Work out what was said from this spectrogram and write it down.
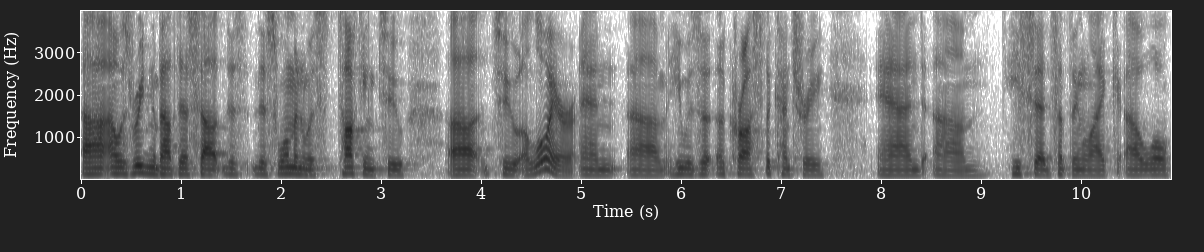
uh, I was reading about this, uh, this, this woman was talking to uh, to a lawyer, and um, he was a- across the country, and um, he said something like, uh, "Well,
